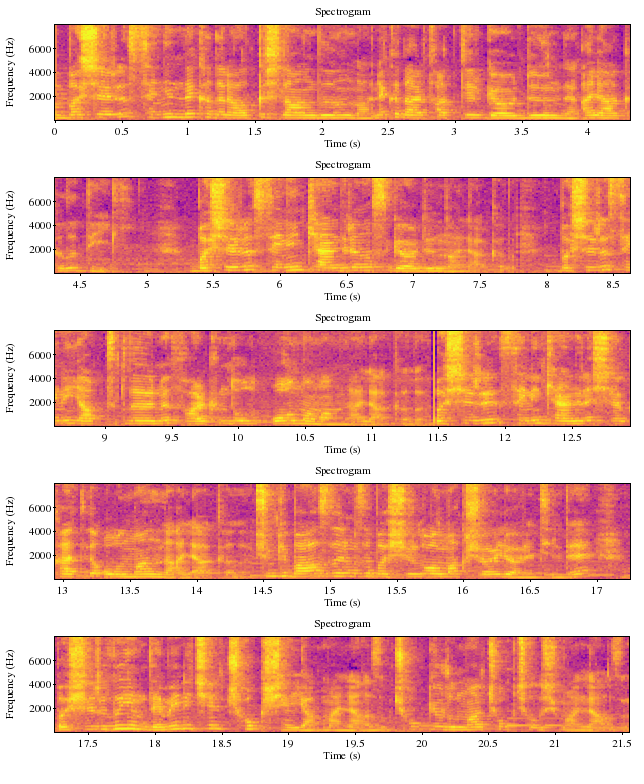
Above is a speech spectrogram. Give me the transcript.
Başarı senin ne kadar alkışlandığınla, ne kadar takdir gördüğünle alakalı değil. Başarı senin kendini nasıl gördüğünle alakalı. Başarı senin yaptıklarını farkında olup olmamanla alakalı. Başarı senin kendine şefkatli olmanla alakalı. Çünkü bazılarımıza başarılı olmak şöyle öğretildi. Başarılıyım demen için çok şey yapman lazım. Çok yorulman, çok çalışman lazım.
